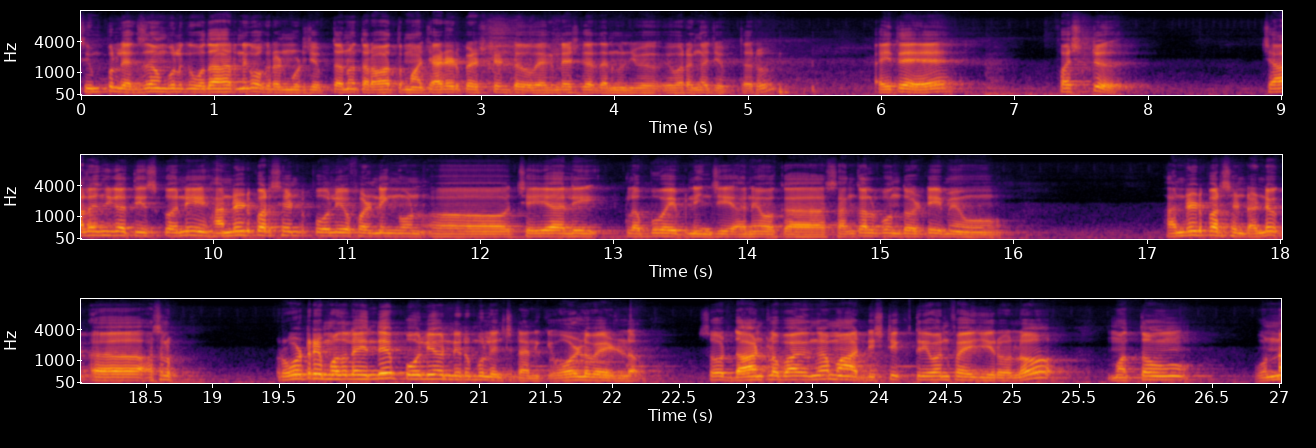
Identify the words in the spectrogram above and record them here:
సింపుల్ ఎగ్జాంపుల్కి ఉదాహరణకి ఒక రెండు మూడు చెప్తాను. తర్వాత మా చాడెడ్ ప్రెసిడెంట్ వెంకటేష్ గారు దాని గురించి వివరంగా చెప్తారు. అయితే ఫస్ట్ ఛాలెంజ్గా తీసుకొని హండ్రెడ్ పర్సెంట్ పోలియో ఫండింగ్ చేయాలి క్లబ్ వైపు నుంచి అనే ఒక సంకల్పంతో మేము హండ్రెడ్ పర్సెంట్ అంటే అసలు రోటరీ మొదలైందే పోలియో నిర్మూలించడానికి వరల్డ్ వైడ్లో సో దాంట్లో భాగంగా మా డిస్టిక్ త్రీ వన్ ఫైవ్ జీరోలో మొత్తం ఉన్న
